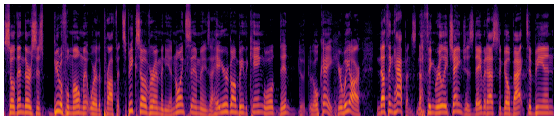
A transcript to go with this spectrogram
So then there's this beautiful moment where the prophet speaks over him and he anoints him and he's like, Hey, you're going to be the king. Well, then, okay, here we are. Nothing happens. Nothing really changes. David has to go back to being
